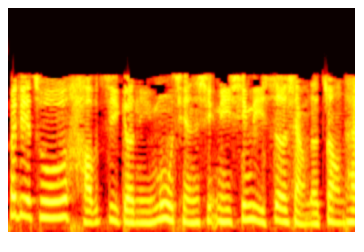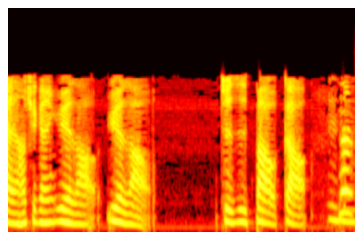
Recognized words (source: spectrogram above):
会列出好几个你目前心你心里设想的状态，然后去跟月老月老就是报告。嗯那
